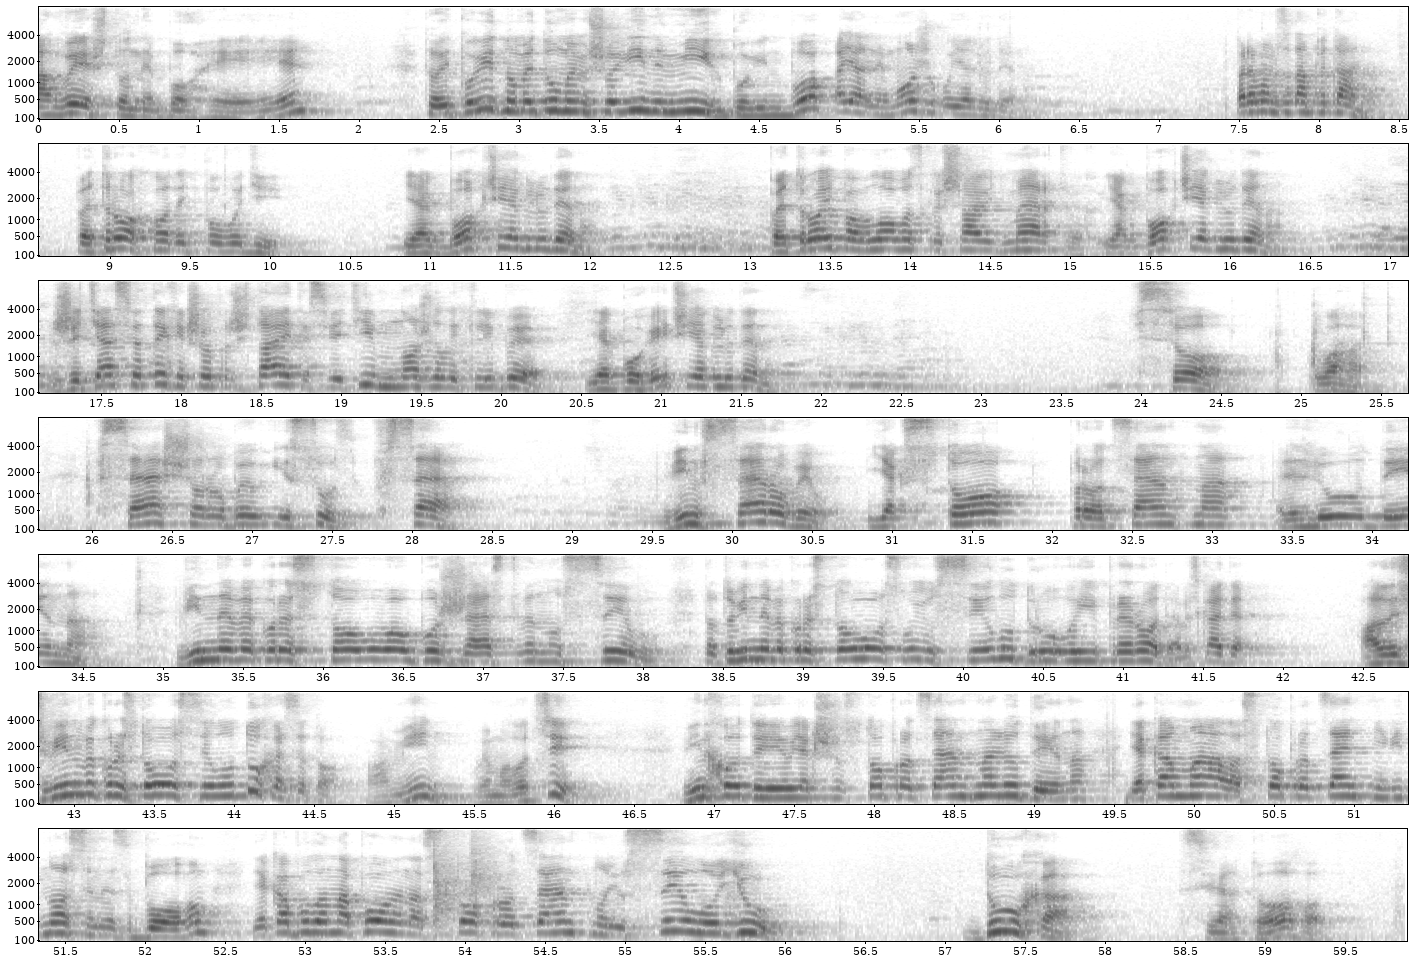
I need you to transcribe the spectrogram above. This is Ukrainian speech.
а ви ж то не боги, то відповідно ми думаємо, що він міг, бо він Бог, а я не можу, бо я людина. Тепер я вам задам питання. Петро ходить по воді. Як Бог чи як людина? Петро і Павло воскрешають мертвих, як Бог чи як людина? Життя святих, якщо ви прочитаєте, святі множили хліби, як боги чи як людини? Все, увага. Все, що робив Ісус, все. Він все робив як стопроцентна людина. Він не використовував божественну силу. Тобто він не використовував свою силу другої природи. А ви скажете, але ж він використовував силу Духа Святого. Амінь. Ви молодці. Він ходив як стопроцентна людина, яка мала стопроцентні відносини з Богом, яка була наповнена стопроцентною силою Духа Святого.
